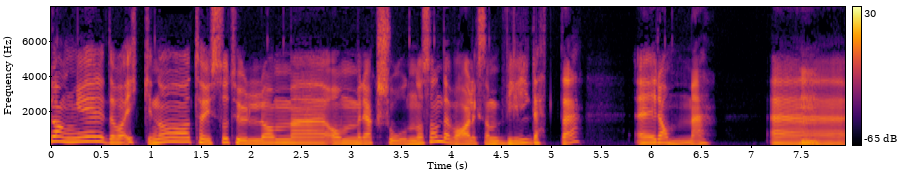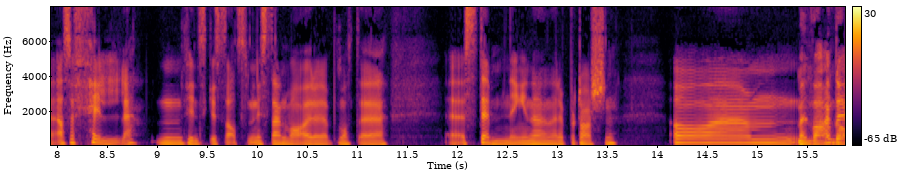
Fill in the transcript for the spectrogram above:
ganger. Det var ikke noe tøys og tull om, eh, om reaksjonen og sånn. Det var liksom Vil dette eh, ramme eh, Altså felle den finske statsministeren, var eh, på en måte eh, stemningen i denne reportasjen. Og, eh, Men hva er og det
